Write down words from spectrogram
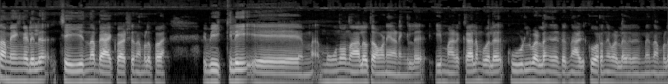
സമയങ്ങളിൽ ചെയ്യുന്ന ബാക്ക് വാഷ് നമ്മളിപ്പോൾ വീക്കിലി മൂന്നോ നാലോ തവണയാണെങ്കിൽ ഈ മഴക്കാലം പോലെ കൂടുതൽ വെള്ളം കഴിഞ്ഞിട്ട് അഴുക്ക് കുറഞ്ഞ വെള്ളം വരുമ്പോൾ നമ്മൾ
